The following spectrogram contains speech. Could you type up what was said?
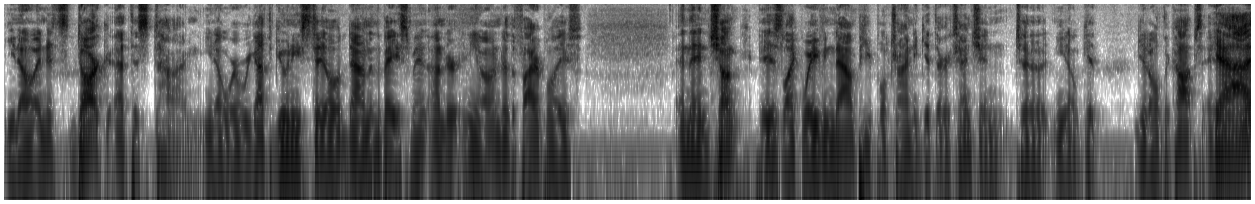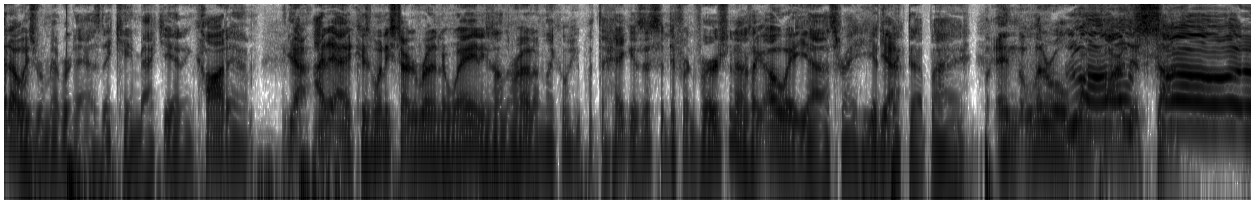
you know, and it's dark at this time, you know, where we got the Goonies still down in the basement under, you know, under the fireplace. And then Chunk is like waving down people trying to get their attention to, you know, get get a hold of the cops. And Yeah, I'd what- always remembered it as they came back in and caught him. Yeah. I because when he started running away and he's on the road, I'm like, wait, what the heck is this? A different version? I was like, oh wait, yeah, that's right. He gets Yeah. picked up by and the literal one car that stops. You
